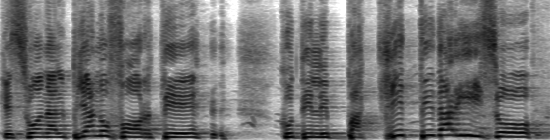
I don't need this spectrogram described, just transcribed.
Che suona il pianoforte con delle bacchette da riso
